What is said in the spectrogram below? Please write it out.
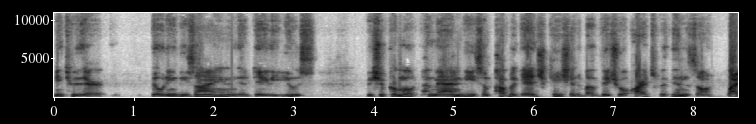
into their building design and their daily use. We should promote humanities and public education about visual arts within the zone. Why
